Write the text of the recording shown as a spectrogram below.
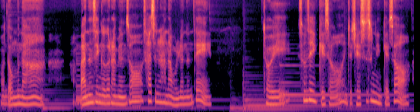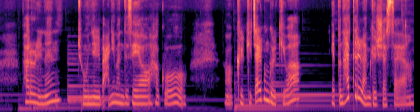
어 너무나 어 많은 생각을 하면서 사진을 하나 올렸는데 저희 선생님께서 인제 제 스승님께서 "8 월에는 좋은 일 많이 만드세요." 하고 어 글귀 짧은 글귀와 예쁜 하트를 남겨 주셨어요.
